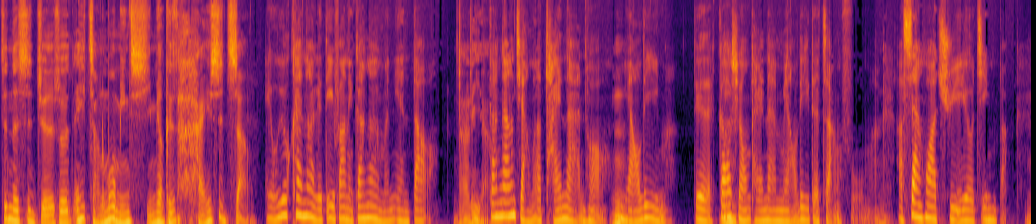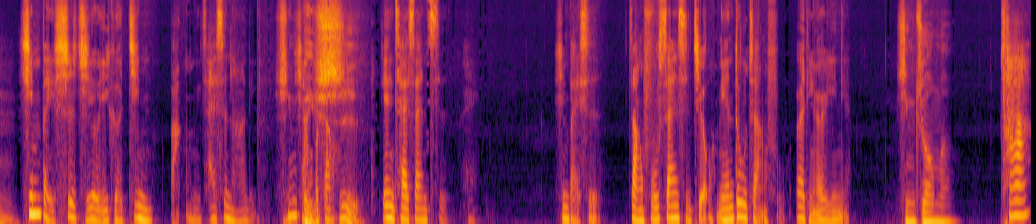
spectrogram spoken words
真的是觉得说，哎，涨得莫名其妙，可是它还是涨。哎，我又看到一个地方，你刚刚有没有念到？哪里啊？刚刚讲了台南哈嗯苗栗嘛，对，高雄、台南、苗栗的涨幅嘛，啊，善化区也有进榜，嗯，新北市只有一个进榜，你猜是哪里？新北市给你猜三次，嘿，新百事涨幅三十九，年度涨幅二零二一年。新庄吗？差，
